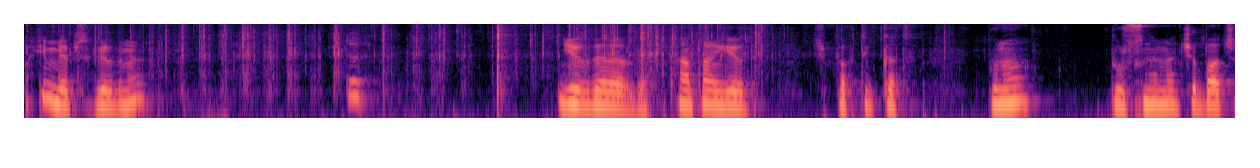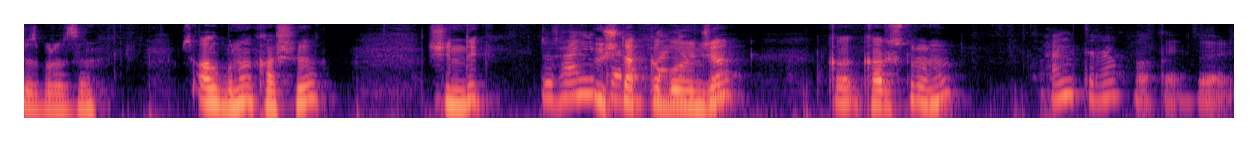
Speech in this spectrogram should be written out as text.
Bakayım hepsi girdi mi? Dur. Girdi herhalde. Tamam tamam girdi. Şimdi bak dikkat. Bunu dursun hemen çöpe atacağız birazdan. Şimdi al bunu kaşığı. Şimdi Dur hangi 3 taraftan dakika boyunca ka- karıştır onu. Hangi taraf bakıyor böyle.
